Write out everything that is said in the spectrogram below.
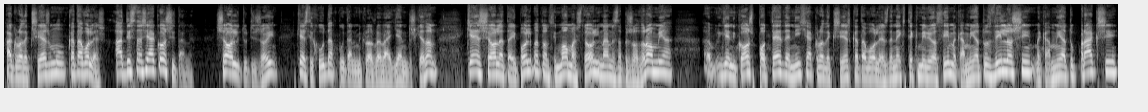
ακροδεξιές μου καταβολές. Αντιστασιακός ήταν. Σε όλη του τη ζωή και στη Χούντα, που ήταν μικρός βέβαια, γέννητος σχεδόν, και σε όλα τα υπόλοιπα τον θυμόμαστε όλοι να είναι στα πεζοδρόμια. Γενικώ ποτέ δεν είχε ακροδεξιές καταβολές. Δεν έχει τεκμηριωθεί με καμία του δήλωση, με καμία του πράξη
